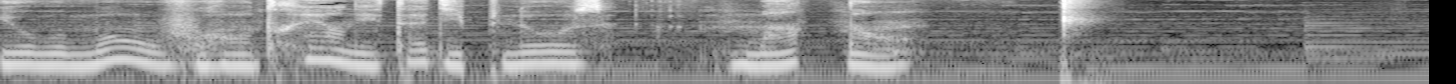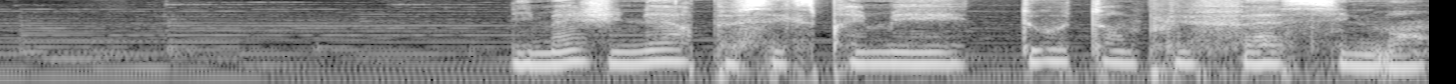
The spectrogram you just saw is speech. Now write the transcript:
Et au moment où vous rentrez en état d'hypnose, maintenant, l'imaginaire peut s'exprimer d'autant plus facilement.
